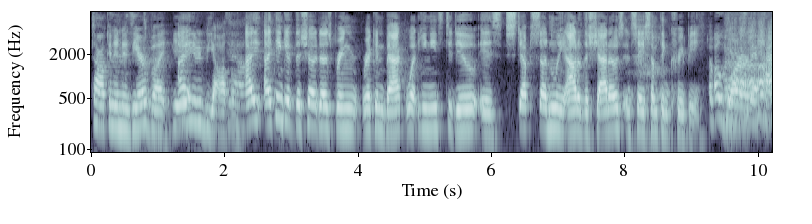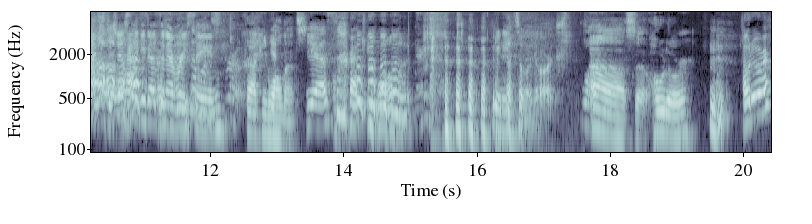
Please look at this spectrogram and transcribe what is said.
talking in his ear, but yeah, I- it would be awesome. I, I think if the show does bring Rickon back, what he needs to do is step suddenly out of the shadows and say something creepy. Oh yes, it has to. Just like he does in every scene. Cracking walnuts. Yes. cracking walnuts. Who needs Hodor? Ah, so Hodor. Hodor,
